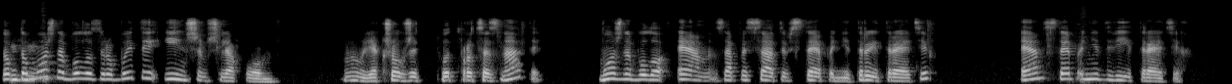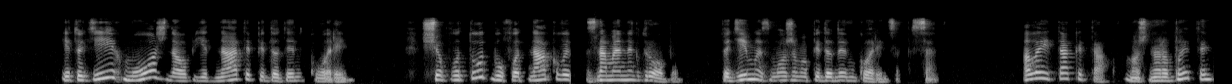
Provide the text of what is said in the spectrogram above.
Тобто Мгм. можна було зробити іншим шляхом. Ну, якщо вже от про це знати, можна було m записати в степені 3 третіх, m в степені 2 третіх. І тоді їх можна об'єднати під один корінь. Щоб отут був однаковий знаменник дробу. Тоді ми зможемо під один корінь записати. Але і так, і так можна робити.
